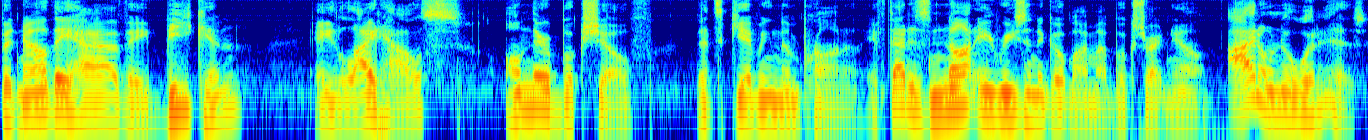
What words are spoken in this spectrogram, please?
but now they have a beacon, a lighthouse on their bookshelf that's giving them prana. If that is not a reason to go buy my books right now, I don't know what is.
